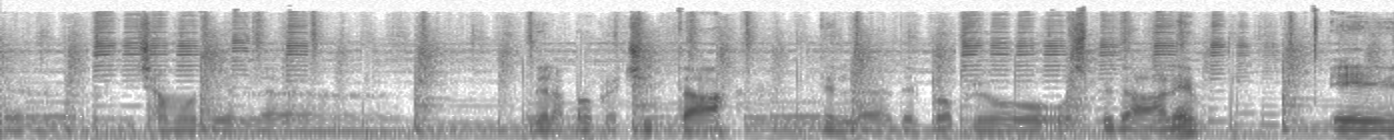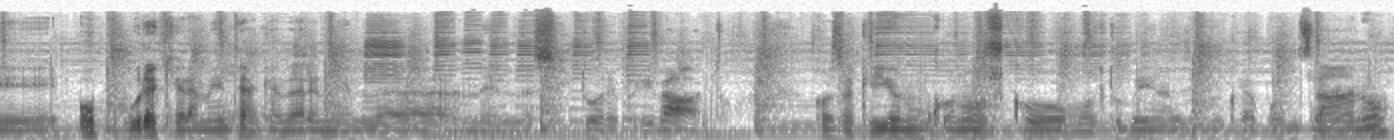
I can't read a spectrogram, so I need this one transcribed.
eh, diciamo del- della propria città, del, del proprio ospedale e- oppure chiaramente anche andare nel, nel settore privato cosa che io non conosco molto bene, ad esempio qui a Bolzano,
